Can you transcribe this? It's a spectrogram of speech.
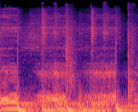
yeah.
